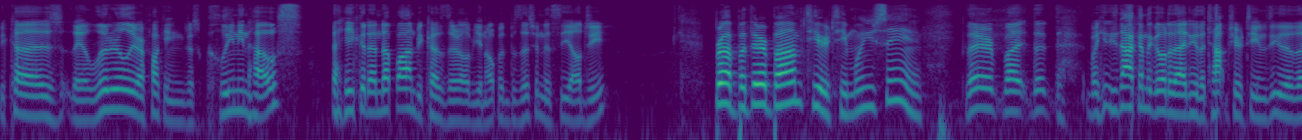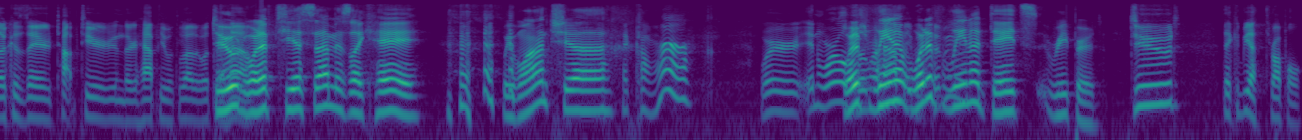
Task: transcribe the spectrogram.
because they literally are fucking just cleaning house that he could end up on because there will be an open position to CLG. Bruh, but they're a bomb tier team. What are you saying? There, but the, but he's not going to go to any of the top tier teams either though because they're top tier and they're happy with what, what Dude, what if TSM is like, hey, we want ya? Come here. We're in world. What if Leena? What if Leena dates Reaper? Dude, they could be a thruple.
